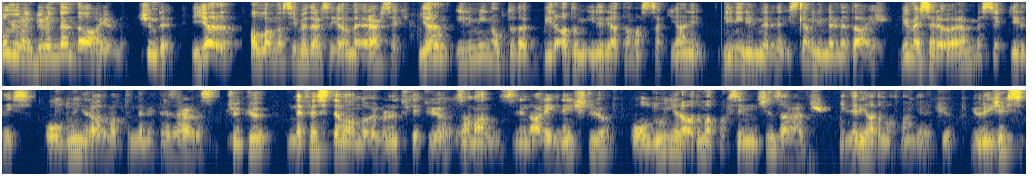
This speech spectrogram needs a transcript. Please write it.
Bugünün dününden daha hayırlı. Şimdi yarın Allah nasip ederse yarına erersek yarın ilmi noktada bir adım ileri atamazsak yani din ilimlerine, İslam ilimlerine dair bir mesele öğrenmezsek gerideyiz. Olduğun yere adım attın demektir zarardasın. Çünkü nefes devamlı ömrünü tüketiyor. Zaman senin aleyhine işliyor. Olduğun yere adım atmak senin için zarardır. İleriye adım atman gerekiyor. Yürüyeceksin.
